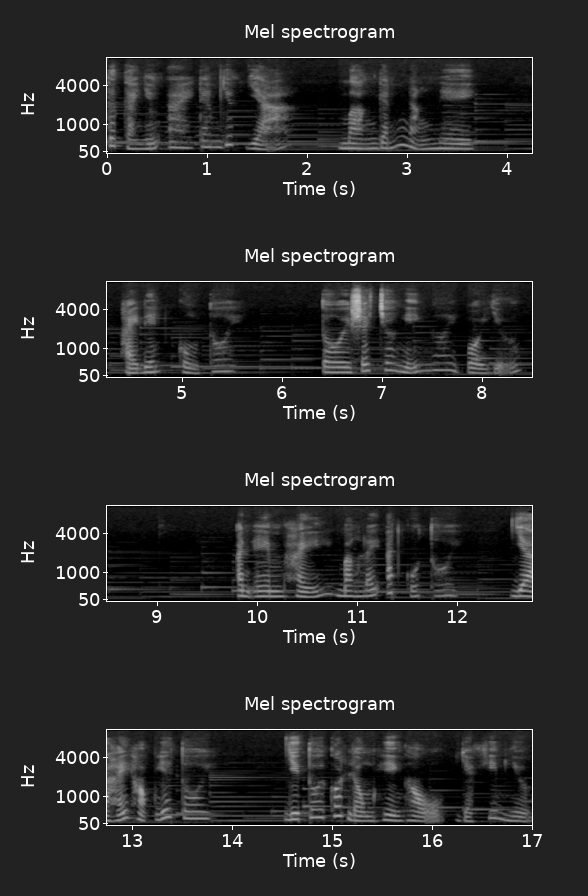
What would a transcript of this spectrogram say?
Tất cả những ai đang vất vả, mang gánh nặng nề, hãy đến cùng tôi. Tôi sẽ cho nghỉ ngơi bồi dưỡng. Anh em hãy mang lấy ách của tôi và hãy học với tôi, vì tôi có lòng hiền hậu và khiêm nhường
